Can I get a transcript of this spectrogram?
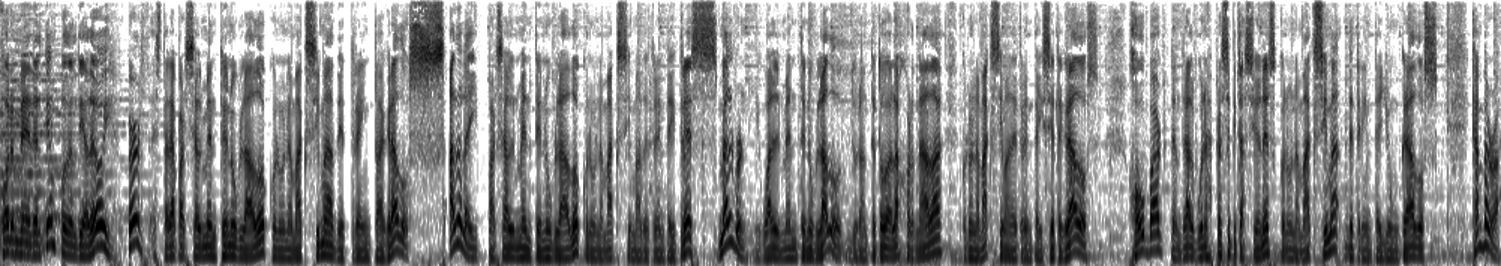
Informe del tiempo del día de hoy. Perth estará parcialmente nublado con una máxima de 30 grados. Adelaide parcialmente nublado con una máxima de 33. Melbourne igualmente nublado durante toda la jornada con una máxima de 37 grados. Hobart tendrá algunas precipitaciones con una máxima de 31 grados. Canberra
